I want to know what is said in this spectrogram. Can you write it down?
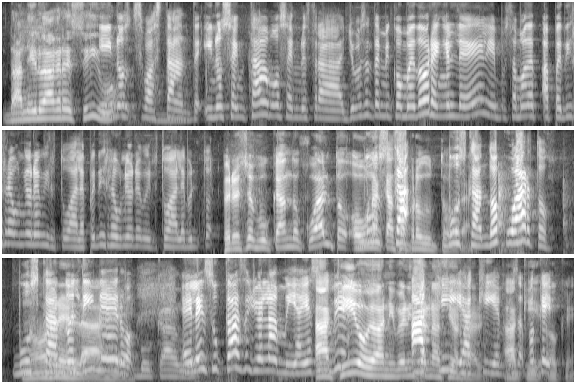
Danilo es agresivo. Y nos, bastante. Y nos sentamos en nuestra. Yo me senté en mi comedor, en el de él, y empezamos a pedir reuniones virtuales, pedir reuniones virtuales. virtuales. Pero eso es buscando cuarto o una casa productora. Buscando cuarto, buscando el dinero. Buscando. Él en su casa y yo en la mía. Y eso- ¿Aquí mira, o a nivel internacional? aquí. empezó- Aquí, porque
